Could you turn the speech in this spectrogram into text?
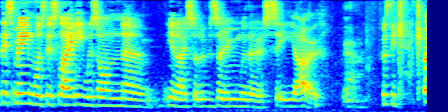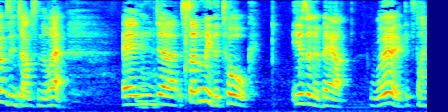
this meme was this lady was on um, you know sort of Zoom with her CEO Yeah. because cat comes and jumps in the lap, and uh, suddenly the talk isn't about work. It's like,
